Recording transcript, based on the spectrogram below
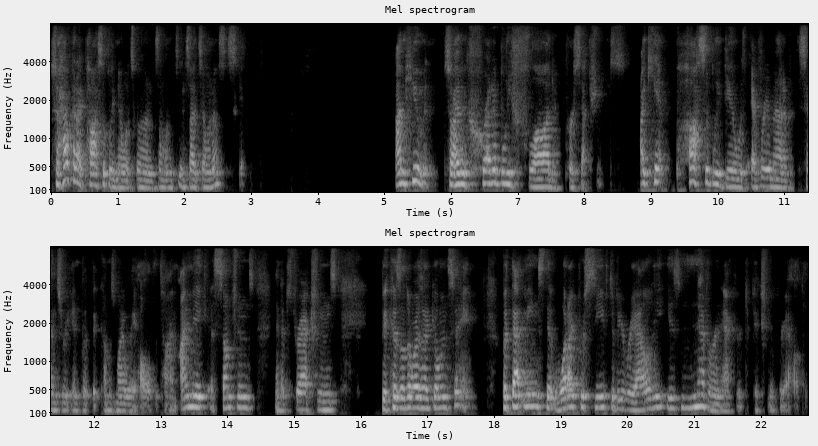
So how could I possibly know what's going on inside someone else's skin? I'm human, so I have incredibly flawed perceptions. I can't possibly deal with every amount of sensory input that comes my way all the time. I make assumptions and abstractions because otherwise I'd go insane. But that means that what I perceive to be reality is never an accurate depiction of reality.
